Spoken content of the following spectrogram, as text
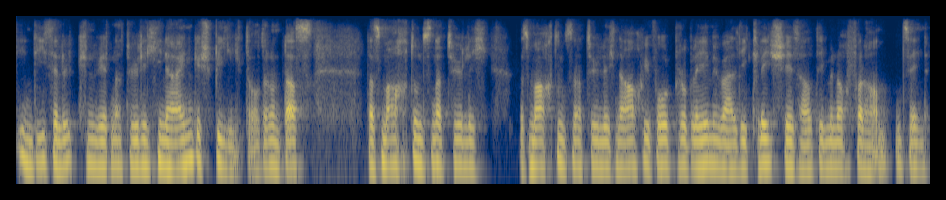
in diese Lücken wird natürlich hineingespielt, oder? Und das, das macht uns natürlich, das macht uns natürlich nach wie vor Probleme, weil die Klischees halt immer noch vorhanden sind.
